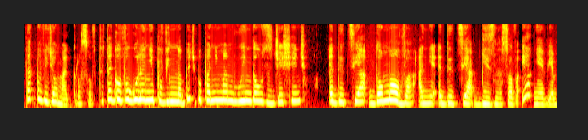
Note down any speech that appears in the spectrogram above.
Tak powiedział Microsoft. Tego w ogóle nie powinno być, bo pani mam Windows 10 edycja domowa, a nie edycja biznesowa. Ja nie wiem.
